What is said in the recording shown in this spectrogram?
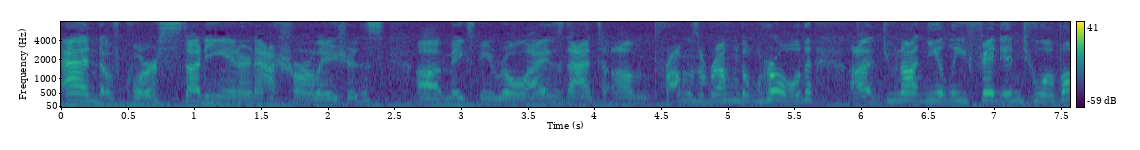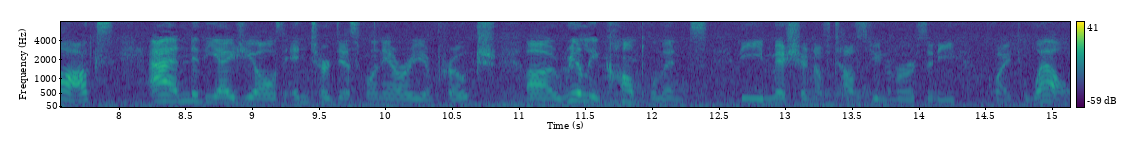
And of course, studying international relations uh, makes me realize that um, problems around the world uh, do not neatly fit into a box, and the IGL's interdisciplinary approach uh, really complements the mission of Tufts University quite well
